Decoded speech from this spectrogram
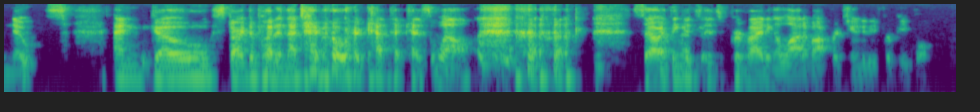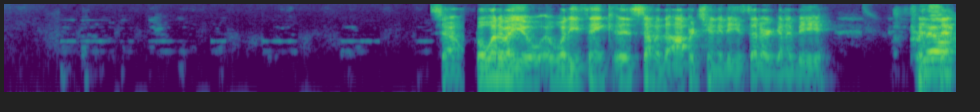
notes and go start to put in that type of work ethic as well. So i think it's it's providing a lot of opportunity for people So, but what about you? What do you think is some of the opportunities that are going to be presented? Well,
